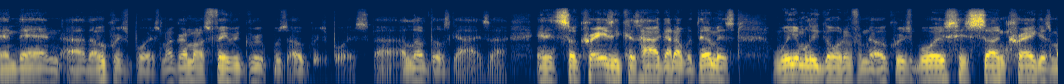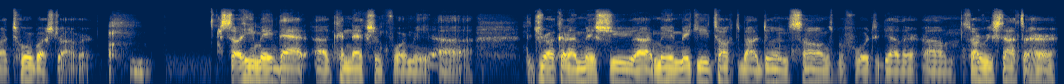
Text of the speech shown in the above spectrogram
and then uh, the Oak Ridge Boys. My grandma's favorite group was Oak Ridge Boys. Uh, I love those guys. Uh, and it's so crazy because how I got up with them is William Lee Golden from the Oak Ridge Boys. His son Craig is my tour bus driver so he made that uh, connection for me. Uh, the drunk and I miss you. Uh, me and Mickey talked about doing songs before together. Um, so I reached out to her.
